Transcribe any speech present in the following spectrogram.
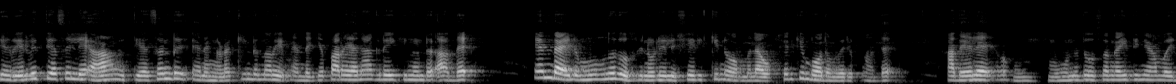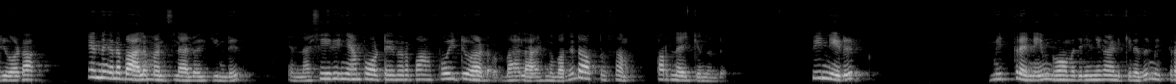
ചെറിയൊരു വ്യത്യാസമില്ലേ? ആ വ്യത്യാസമുണ്ട്. ഇനങ്ങളൊക്കെ ഉണ്ടെന്ന് അറിയും. എന്തൊക്കെയോ പറയാൻ ആഗ്രഹിക്കുന്നുണ്ട്? അതെ. എന്തായാലും മൂന്ന് ദിവസത്തിനുള്ളിൽ ശരിക്കും നോർമലാവും ശരിക്കും ബോധം വരും. അതെ. അതേലേ മൂന്ന് ദിവസം കഴിഞ്ഞിട്ട് ഞാൻ വരുവാടാ. എന്നിങ്ങനെ ബാലൻ മനസ്സിലാലോചിക്കുന്നുണ്ട്. എന്നാൽ ശരി ഞാൻ പോട്ടെ എന്ന് പറഞ്ഞപ്പോൾ പോയിട്ട് വാ ബാല എന്ന് പറഞ്ഞ് ഡോക്ടർ പറഞ്ഞയക്കുന്നുണ്ട്. പിന്നീട് മിത്രനെയും ഗോമതിനെയും കാണിക്കുന്നത് മിത്ര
